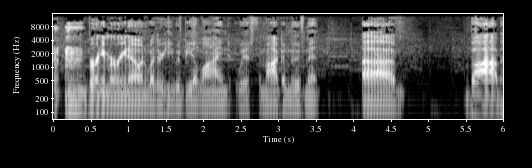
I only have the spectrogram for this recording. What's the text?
Bernie Moreno and whether he would be aligned with the MAGA movement. Um, Bob,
